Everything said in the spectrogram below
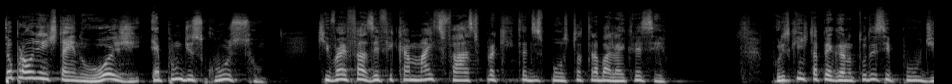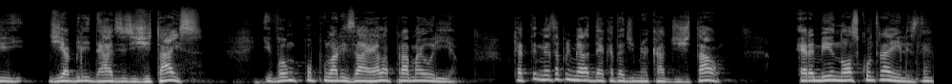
Então, para onde a gente está indo hoje é para um discurso que vai fazer ficar mais fácil para quem está disposto a trabalhar e crescer. Por isso que a gente está pegando todo esse pool de, de habilidades digitais e vamos popularizar ela para a maioria. Porque até nessa primeira década de mercado digital, era meio nós contra eles, né?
